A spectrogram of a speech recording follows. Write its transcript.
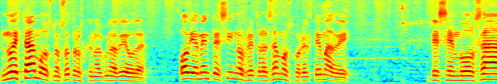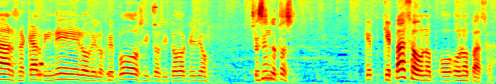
no estamos nosotros con alguna deuda. Obviamente sí nos retrasamos por el tema de desembolsar, sacar dinero de los depósitos y todo aquello. ¿Qué siempre pasa? ¿Qué, pasa o no, o, no pasa?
